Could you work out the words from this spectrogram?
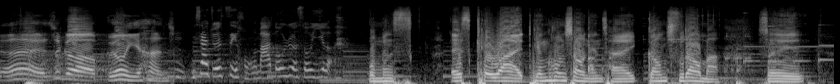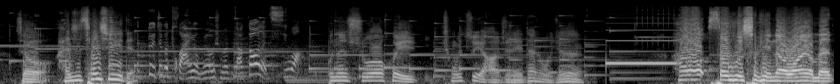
哎，这个不用遗憾。你现在觉得自己红了吗？都热搜一了。我们 SKY 天空少年才刚出道嘛，所以就还是谦虚一点。对这个团有没有什么比较高的期望？不能说会成为最好之类，但是我觉得，Hello，搜狐视频的网友们，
